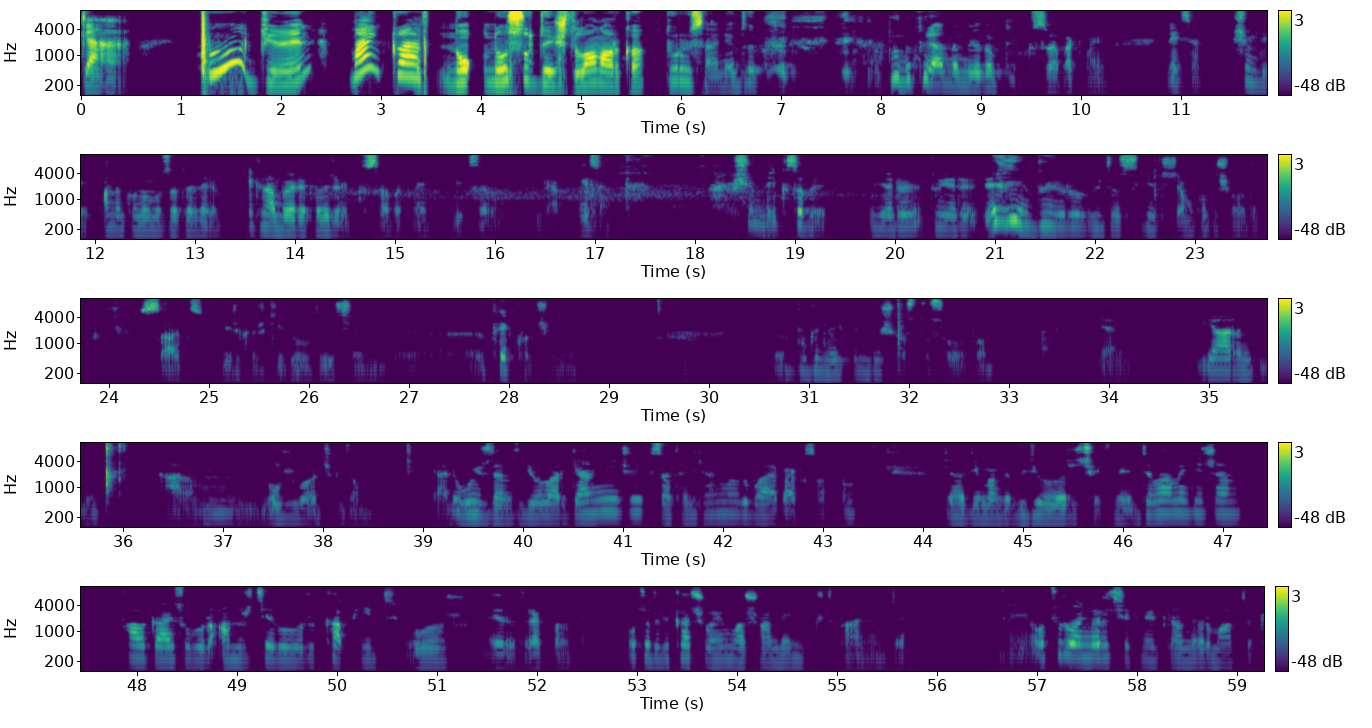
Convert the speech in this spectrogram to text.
Aga. Bugün Minecraft no nasıl değişti lan arka? Dur bir saniye dur. Bunu planlamıyordum. Kusura bakmayın. Neyse. Şimdi ana konumuza dönelim. Ekran böyle kalacak. Kusura bakmayın. Bilgisayarım. Neyse. Şimdi kısa bir uyarı duyarı duyuru videosu geçeceğim konuşamadım. Saat 1.47 olduğu için eee, pek konuşamıyorum. Bugün 25 Ağustos oldu. Yani yarın diyeyim. Yarın yolculuğa çıkacağım. Yani bu yüzden videolar gelmeyecek. Zaten gelmiyordu. Bayağı bir aksattım. Geldiğim anda videoları çekmeye devam edeceğim. Fall Guys olur, Undertale olur, Cuphead olur, Euro falan. O tür birkaç oyun var şu an benim kütüphanemde. Yani o tür oyunları çekmeyi planlıyorum artık.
